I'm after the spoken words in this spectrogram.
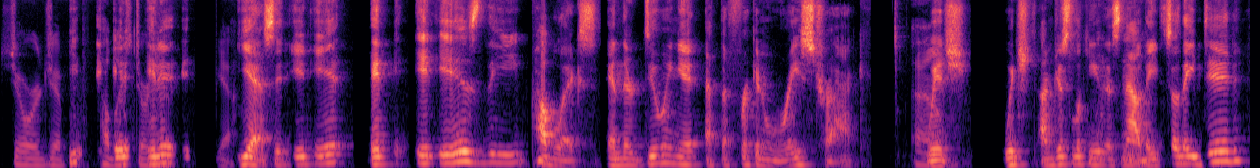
Georgia Publix. it- Georgia. it- it- Yeah. Yes, it it it it it is the Publix, and they're doing it at the freaking racetrack, Um, which which I'm just looking at this now. They so they did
